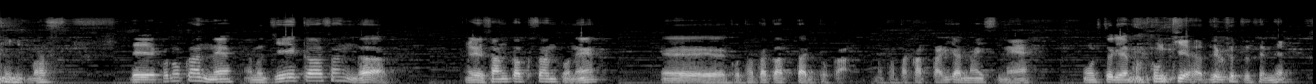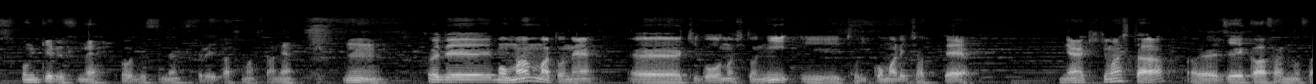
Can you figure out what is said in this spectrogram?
います。で、この間ね、あの、ジェイカーさんが、えー三角さんとね、えー、こう戦ったりとか、まあ、戦ったりじゃないですね。もう一人あの、本家やということでね、本家ですね。そうですね。失礼いたしましたね。うん。それで、もうまんまとね、えー、記号の人に、えー取り込まれちゃって、ね、聞きました？えー、ジェイカーさんのさ、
